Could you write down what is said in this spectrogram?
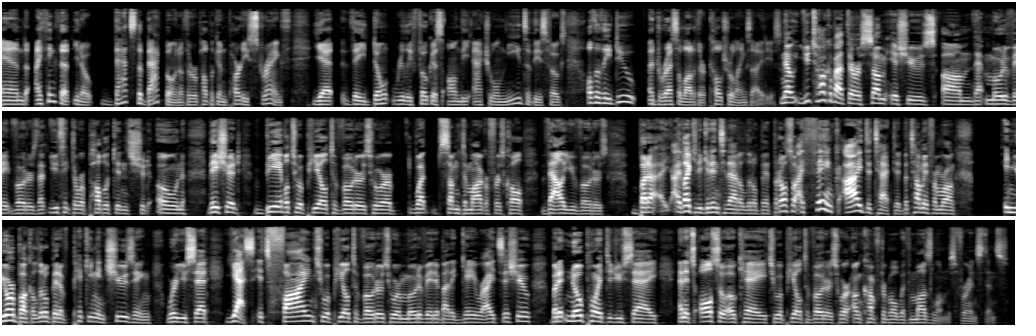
And I think that, you know, that's the backbone of the Republican Party's strength, yet they don't really focus on the actual needs of these folks, although they do address a lot of their cultural anxieties. Now, you talk about there are some issues um, that motivate voters that you think the Republicans should own. They should be able to appeal to voters who are what some demographers call value voters. But I, I'd like you to get into that a little bit. But also, I think I detected, but tell me if I'm wrong, in your book a little bit of picking and choosing where you said, yes, it's fine to appeal to voters who are motivated by the gay rights issue, but at no point did you say, and it's also okay to appeal to voters who are uncomfortable with Muslims, for instance.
